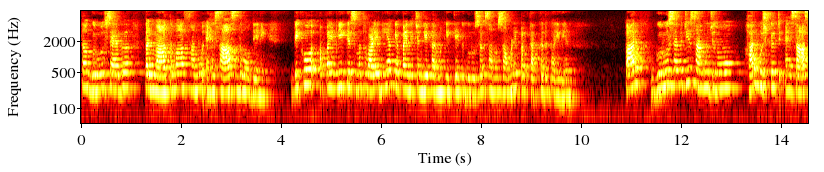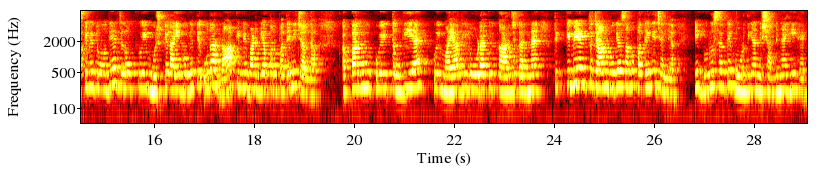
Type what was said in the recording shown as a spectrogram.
ਤਾਂ ਗੁਰੂ ਸਾਹਿਬ ਪਰਮਾਤਮਾ ਸਾਨੂੰ ਅਹਿਸਾਸ ਦਿਵਾਉਂਦੇ ਨੇ। ਦੇਖੋ, ਆਪਾਂ ਇੰਨੀ ਕਿਸਮਤ ਵਾਲੇ ਨਹੀਂ ਆ ਕਿ ਆਪਾਂ ਇੰਨੇ ਚੰਗੇ ਕਰਮ ਕੀਤੇ ਕਿ ਗੁਰੂ ਸਾਹਿਬ ਸਾਨੂੰ ਸਾਹਮਣੇ ਪ੍ਰਤੱਖ ਦਿਖਾਈ ਦੇਣ। ਪਰ ਗੁਰੂ ਸਾਹਿਬ ਜੀ ਸਾਨੂੰ ਜਦੋਂ ਹਰ ਮੁਸ਼ਕਿਲ 'ਚ ਅਹਿਸਾਸ ਕਿਵੇਂ ਦਵਾਉਂਦੇ ਆ, ਜਦੋਂ ਕੋਈ ਮੁਸ਼ਕਿਲ ਆਈ ਹੋਵੇ ਤੇ ਉਹਦਾ ਰਾਹ ਕਿਵੇਂ ਬਣ ਗਿਆ, ਆਪਾਂ ਨੂੰ ਪਤਾ ਹੀ ਨਹੀਂ ਚੱਲਦਾ। ਆਪਾਂ ਨੂੰ ਕੋਈ ਤੰਗੀ ਹੈ, ਕੋਈ ਮਾਇਆ ਦੀ ਲੋੜ ਹੈ, ਕੋਈ ਕਾਰਜ ਕਰਨਾ ਹੈ, ਤੇ ਕਿਵੇਂ ਇੰਤਜ਼ਾਮ ਹੋ ਗਿਆ ਸਾਨੂੰ ਪਤਾ ਹੀ ਨਹੀਂ ਚੱਲਿਆ। ਇਹ ਗੁਰੂ ਸਾਹਿਬ ਦੇ ਹੋਣ ਦੀਆਂ ਨਿਸ਼ਾਨੀਆਂ ਹੀ ਹੈ।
